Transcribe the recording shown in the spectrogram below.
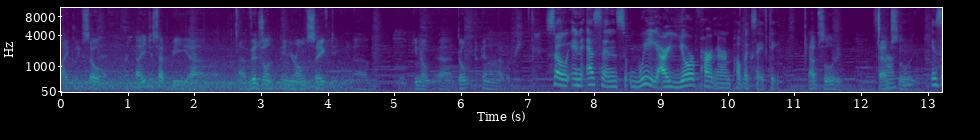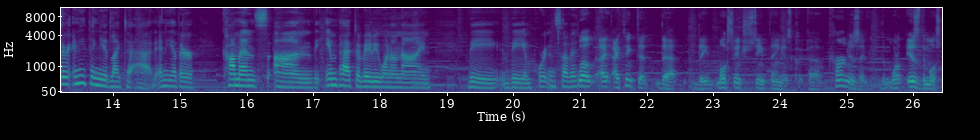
likely. So uh, you just have to be uh, uh, vigilant in your own safety. Uh, you know, uh, don't depend on others. So, in essence, we are your partner in public safety. Absolutely, absolutely. Is there anything you'd like to add? Any other comments on the impact of AB 109, the, the importance of it? Well, I, I think that, that the most interesting thing is uh, Kern is, a, the more, is the most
